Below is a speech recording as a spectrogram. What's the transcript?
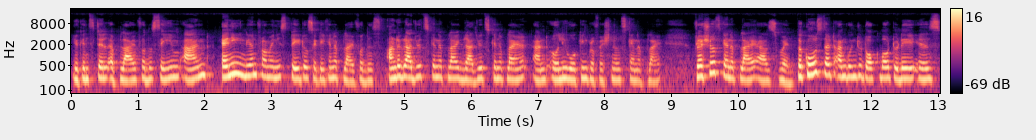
you can still apply for the same and any Indian from any state or city can apply for this. Undergraduates can apply, graduates can apply and early working professionals can apply. Freshers can apply as well. The course that I'm going to talk about today is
